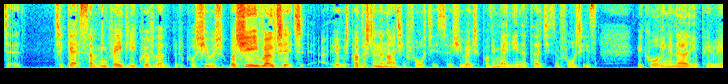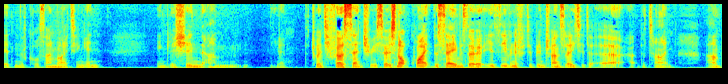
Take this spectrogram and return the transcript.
to, to, get something vaguely equivalent. But of course, she was well. She wrote it. It was published in the 1940s, so she wrote it probably mainly in the 30s and 40s, recalling an earlier period. And of course, I'm writing in English in um, 21st century. So it's not quite the same as though it is, even if it had been translated uh, at the time. Um,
